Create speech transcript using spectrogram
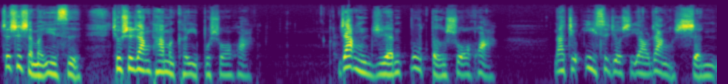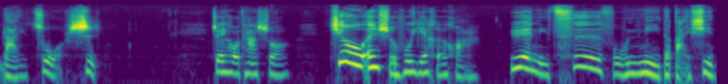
这是什么意思？就是让他们可以不说话，让人不得说话。那就意思就是要让神来做事。最后他说：“救恩属乎耶和华。”愿你赐福你的百姓，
